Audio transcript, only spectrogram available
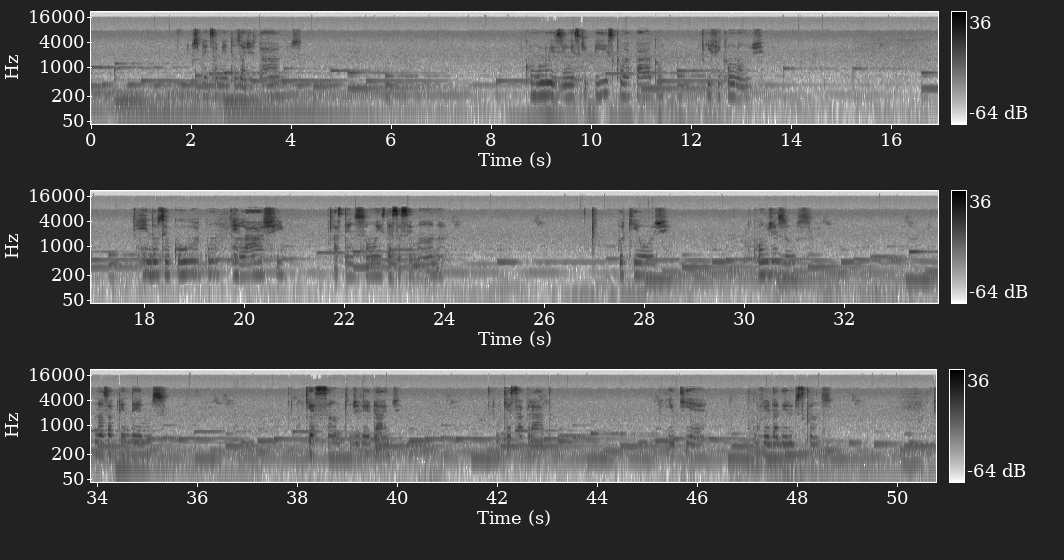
os pensamentos agitados. como luzinhas que piscam, apagam e ficam longe. Renda o seu corpo, relaxe as tensões dessa semana, porque hoje, com Jesus, nós aprendemos que é santo de verdade, o que é sagrado e o que é o verdadeiro descanso.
